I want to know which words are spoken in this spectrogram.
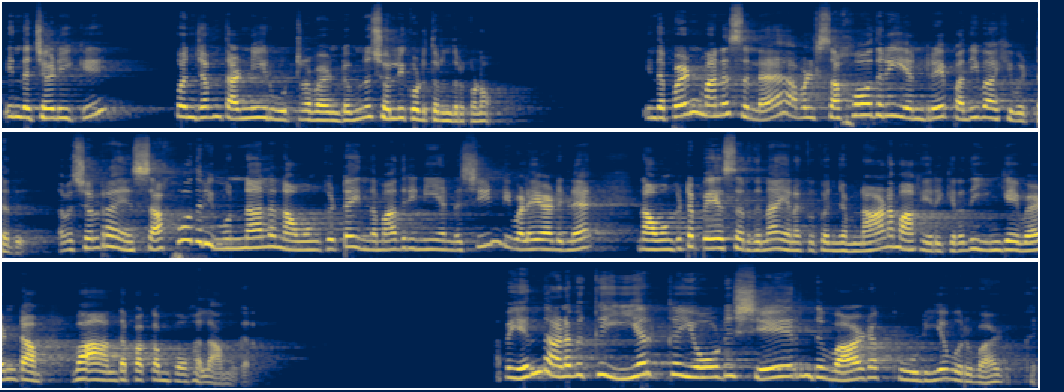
இந்த செடிக்கு கொஞ்சம் தண்ணீர் ஊற்ற வேண்டும்னு சொல்லி கொடுத்துருந்துருக்கணும். இந்த பெண் மனசில் அவள் சகோதரி என்றே பதிவாகி விட்டது. அவள் சொல்கிறா என் சகோதரி முன்னால் நான் உங்ககிட்ட இந்த மாதிரி நீ என்னை சீண்டி விளையாடின நான் உங்ககிட்ட பேசுறதுனா எனக்கு கொஞ்சம் நாணமாக இருக்கிறது இங்கே வேண்டாம் வா அந்த பக்கம் போகலாம்ங்கிற. அப்போ எந்த அளவுக்கு இயற்கையோடு சேர்ந்து வாழக்கூடிய ஒரு வாழ்க்கை?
